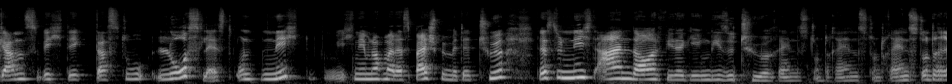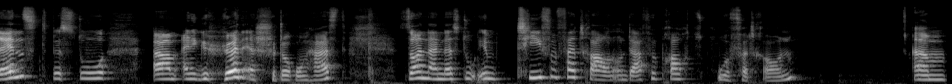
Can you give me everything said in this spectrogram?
ganz wichtig, dass du loslässt und nicht, ich nehme nochmal das Beispiel mit der Tür, dass du nicht andauernd wieder gegen diese Tür rennst und rennst und rennst und rennst, bis du ähm, eine Gehirnerschütterung hast, sondern dass du im tiefen Vertrauen und dafür braucht es Urvertrauen ähm,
